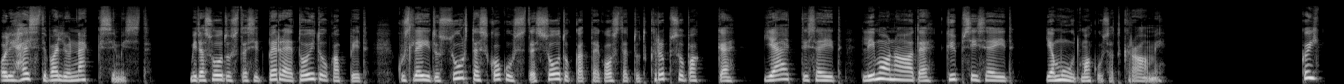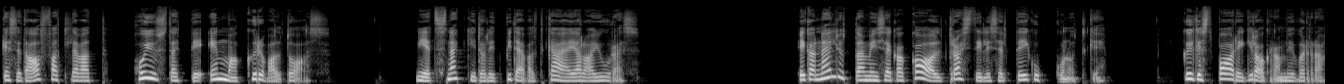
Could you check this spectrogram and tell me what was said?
oli hästi palju näksimist, mida soodustasid pere toidukapid, kus leidus suurtes kogustes soodukatega ostetud krõpsupakke, jäätiseid, limonaade, küpsiseid ja muud magusat kraami. kõike seda ahvatlevat hoiustati emma kõrvaltoas. Nii et snäkid olid pidevalt käe-jala juures ega näljutamisega kaal drastiliselt ei kukkunudki. kõigest paari kilogrammi võrra.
